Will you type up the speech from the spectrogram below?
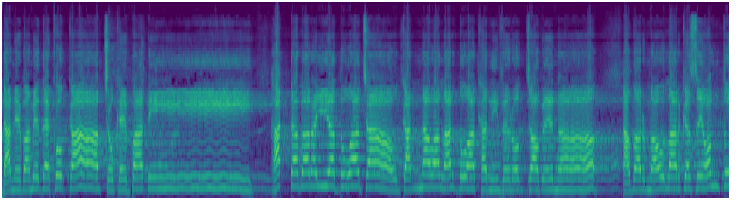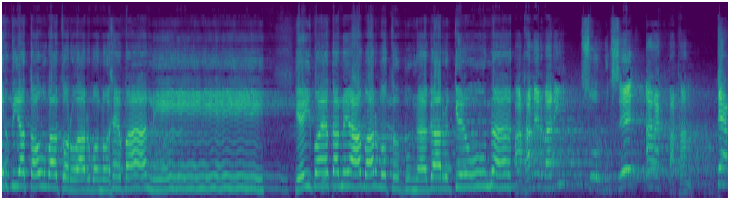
ডানে বামে দেখো কার চোখে পানি। হাতটা বাড়াইয়া দোয়া চাও, কান্নাওয়ালার দোয়া খানি ফেরত যাবে না। আবার মাওলার কাছে অন্তর দিয়া তওবা করো আর বলো, হে বানি এই বয়াতানে আমার মতো গুণাগার কেউ না। পাঠানের বাড়ি চোর ঢুকছে আর এক পাঠান। টের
